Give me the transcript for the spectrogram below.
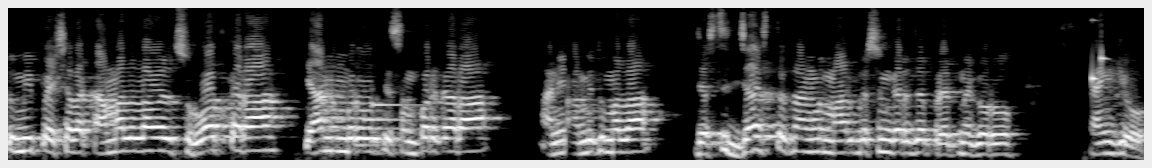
तुम्ही पैशाला कामाला लावायला सुरुवात करा. या नंबरवरती संपर्क करा. आणि आम्ही तुम्हाला जास्तीत जास्त चांगलं मार्गदर्शन करायचा प्रयत्न करू. थँक्यू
